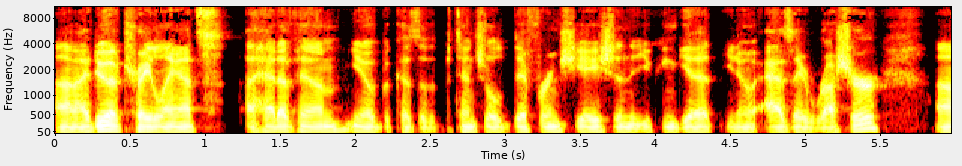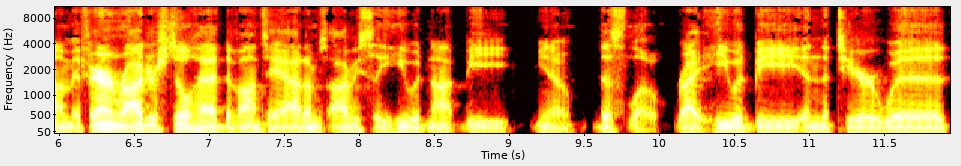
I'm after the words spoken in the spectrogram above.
Um, I do have Trey Lance ahead of him, you know, because of the potential differentiation that you can get, you know, as a rusher. Um, if Aaron Rodgers still had Davante Adams, obviously he would not be, you know, this low, right? He would be in the tier with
